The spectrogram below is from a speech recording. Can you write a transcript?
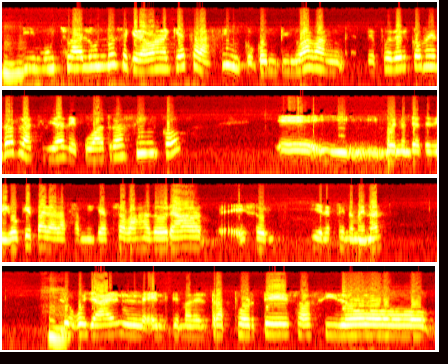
y muchos alumnos se quedaban aquí hasta las 5, continuaban después del comedor la actividad de 4 a 5 eh, y, bueno, ya te digo que para las familias trabajadoras eso viene fenomenal. Luego ya el, el tema del transporte, eso ha sido,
